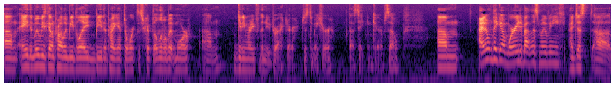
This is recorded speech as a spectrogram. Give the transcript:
um, a the movie's going to probably be delayed, and b they're probably going to have to work the script a little bit more, um, getting ready for the new director, just to make sure that's taken care of. So. Um, I don't think I'm worried about this movie. I just, uh,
